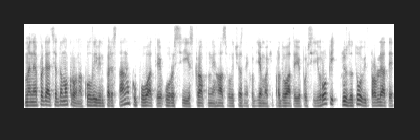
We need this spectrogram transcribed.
У мене апеляція до Макрона, коли він перестане купувати у Росії скраплений газ в величезних об'ємах і продавати його по всій Європі, і плюс до того відправляти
